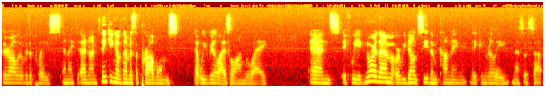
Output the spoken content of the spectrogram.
they're all over the place. And I, and I'm thinking of them as the problems that we realize along the way. And if we ignore them or we don't see them coming, they can really mess us up,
